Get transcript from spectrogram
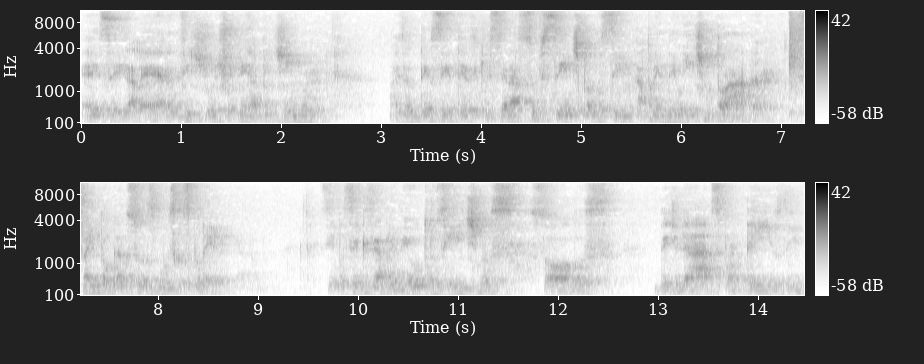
É isso aí, galera. O vídeo de hoje foi bem rapidinho, mas eu tenho certeza que será suficiente para você aprender o ritmo toada e sair tocando suas músicas por aí. Se você quiser aprender outros ritmos, solos, dedilhados, ponteios e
